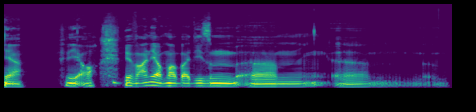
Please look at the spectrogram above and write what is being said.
Ja, Finde ich auch. Wir waren ja auch mal bei diesem ähm, ähm,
